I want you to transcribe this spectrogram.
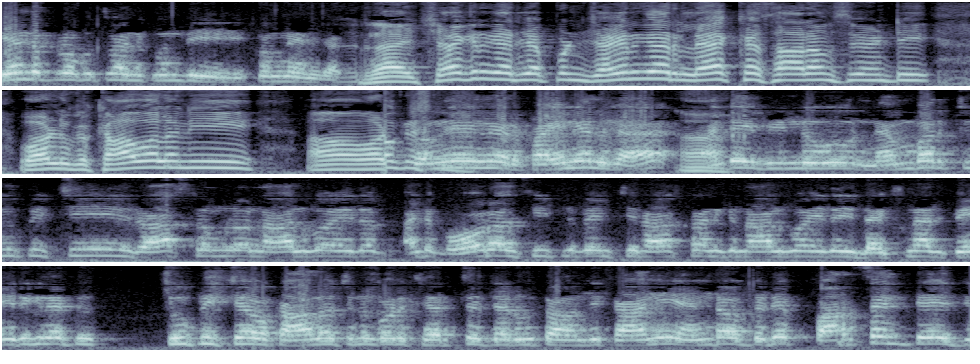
కేంద్ర ప్రభుత్వానికి ఉంది కుమ్మేని గారు రైట్ శేఖర్ గారు చెప్పండి జగన్ గారి లేఖ సారాంశం ఏంటి? వాళ్ళు కావాలని గారు ఫైనల్గా. అంటే వీళ్ళు నెంబర్ చూపించి రాష్ట్రంలో నాలుగో ఐదో అంటే ఓవరాల్ సీట్లు పెంచి రాష్ట్రానికి నాలుగో ఐదో దక్షిణాది పెరిగినట్టు చూపించే ఒక ఆలోచన కూడా చర్చ జరుగుతా ఉంది. కానీ end of the day percentage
